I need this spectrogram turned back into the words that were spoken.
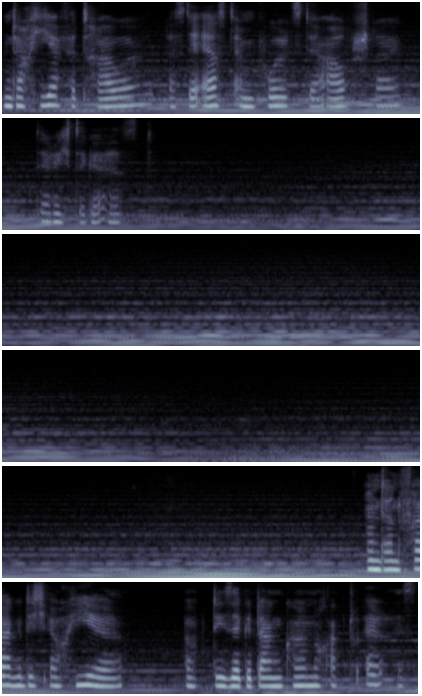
Und auch hier vertraue, dass der erste Impuls, der aufsteigt, der richtige ist. Und dann frage dich auch hier, ob dieser Gedanke noch aktuell ist.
